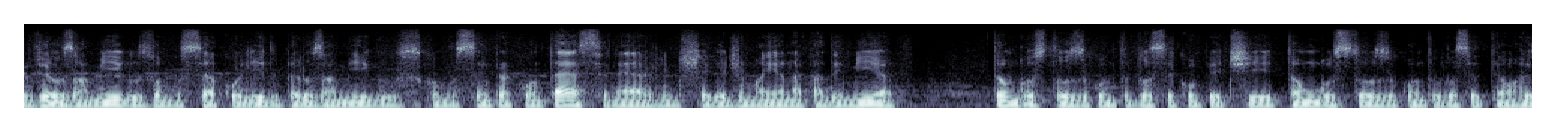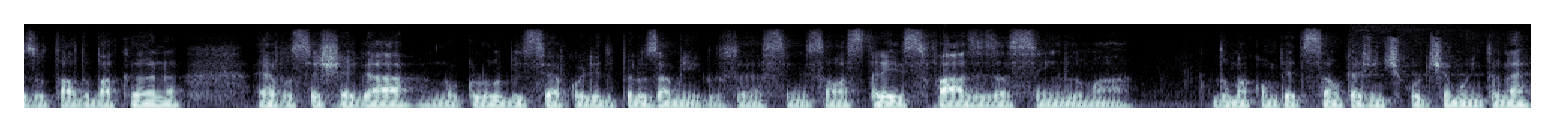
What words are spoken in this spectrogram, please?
ver os amigos, vamos ser acolhidos pelos amigos, como sempre acontece, né? A gente chega de manhã na academia, tão gostoso quanto você competir, tão gostoso quanto você ter um resultado bacana, é você chegar no clube e ser acolhido pelos amigos. É assim, são as três fases assim de uma de uma competição que a gente curte muito, né?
